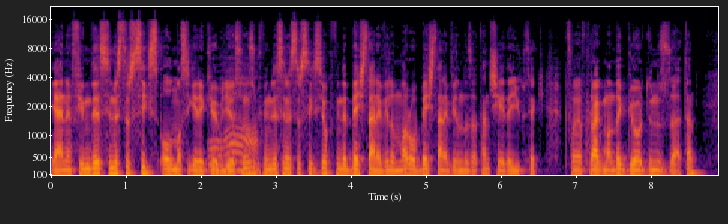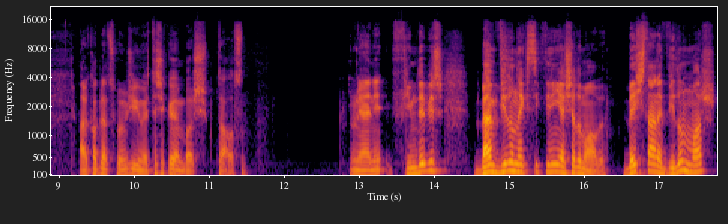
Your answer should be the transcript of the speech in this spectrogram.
Yani filmde Sinister Six olması gerekiyor biliyorsunuz. Oha. Bu filmde Sinister Six yok. Filmde 5 tane villain var. O 5 tane villain da zaten şeyde yüksek fragmanda gördünüz zaten. Arka plan süpermiş iyi? Teşekkür ederim Barış. Sağ olasın. Yani filmde bir ben villain eksikliğini yaşadım abi. 5 tane villain var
